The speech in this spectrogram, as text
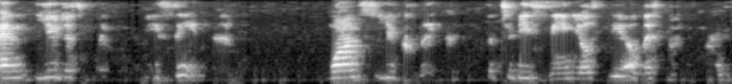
and you just click be seen. Once you click to be seen, you'll see a list of times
